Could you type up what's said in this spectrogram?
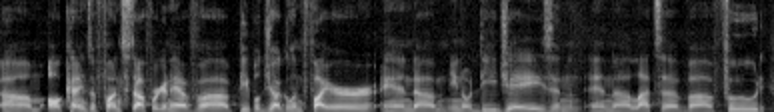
um, all kinds of fun stuff. We're going to have uh, people juggling fire and, um, you know, DJs and, and uh, lots of uh, food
